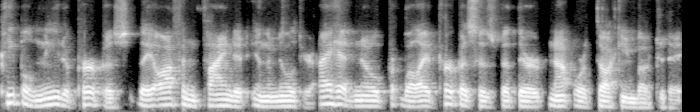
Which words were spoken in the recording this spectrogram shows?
people need a purpose, they often find it in the military. I had no, well, I had purposes, but they're not worth talking about today.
